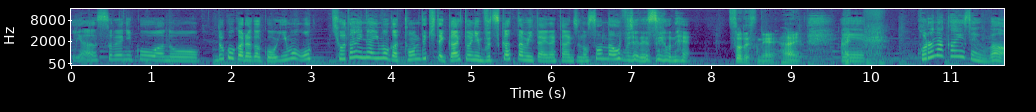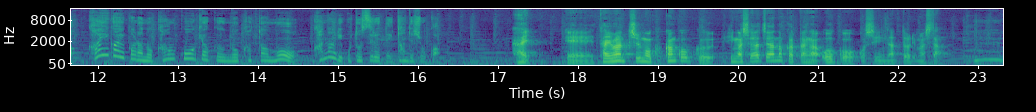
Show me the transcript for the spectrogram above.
いやそれにこうあのどこからかこう芋お巨大な芋が飛んできて街灯にぶつかったみたいな感じのそんなオブジェですよね。そうですねはい。はいえーコロナ禍以前は海外からの観光客の方もかなり訪れていたんでしょうか？はい、えー台湾、中国、韓国、東アジアの方が多くお越しになっておりました。うん、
